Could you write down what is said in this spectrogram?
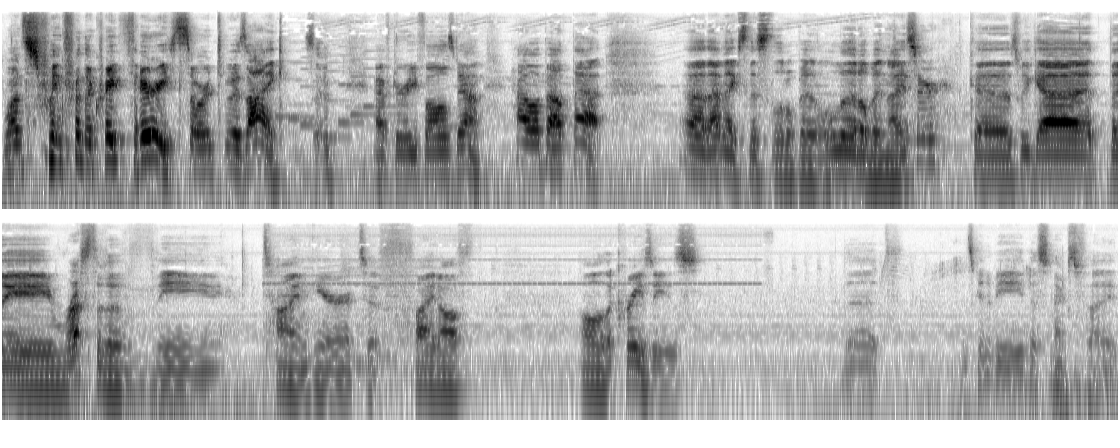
One swing from the Great Fairy Sword to his eye kills him after he falls down. How about that? Uh, that makes this a little bit a little bit nicer because we got the rest of the, time here to fight off all the crazies that is going to be this next fight.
